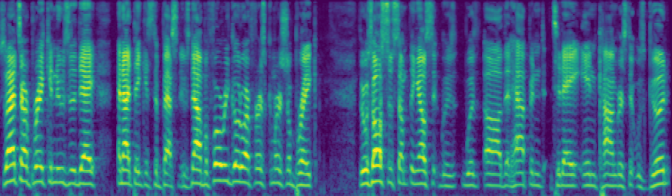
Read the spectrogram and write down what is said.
So that's our breaking news of the day, and I think it's the best news. Now, before we go to our first commercial break, there was also something else that was, was uh, that happened today in Congress that was good.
